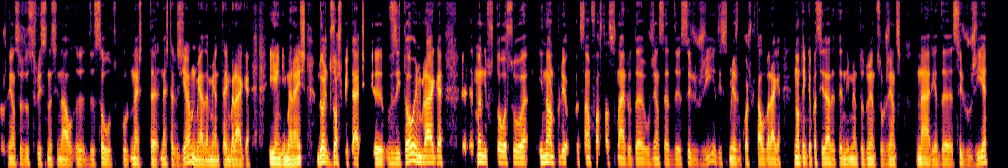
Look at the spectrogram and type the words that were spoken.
urgências do Serviço Nacional uh, de Saúde por, nesta, nesta região, nomeadamente em Braga e em Guimarães. Dois dos hospitais que visitou em Braga manifestou a sua enorme preocupação face ao cenário da urgência de cirurgia, disse mesmo que o Hospital de Braga não tem capacidade de atendimento de doentes urgentes na área da cirurgia.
